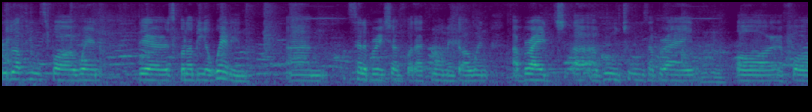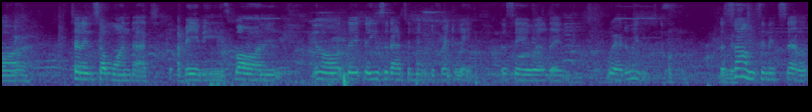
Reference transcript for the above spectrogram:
would have used for when there's going to be a wedding um, celebration for that moment, or when a bride, uh, a groom chooses a bride, or for telling someone that a baby is born. You know, they, they use dance in a different way to say, well, then we're doing it. The songs in itself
